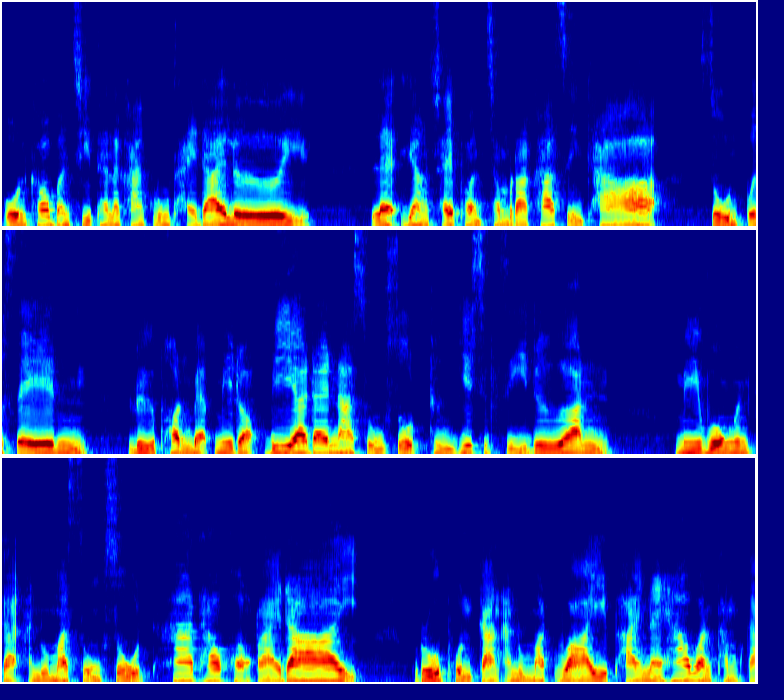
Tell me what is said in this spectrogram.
โอนเข้าบัญชีธนาคารกรุงไทยได้เลย และยังใช้ผ่อนชำระค่าสินค้า 0%หรือผ่อนแบบมีดอกเบี้ยได้นานสูงสุดถึง 24 เดือน มีวงเงินการอนุมัติสูงสุด 5 เท่าของรายได้รู้ผลการอนุมัติไวภายใน 5 วันทำก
